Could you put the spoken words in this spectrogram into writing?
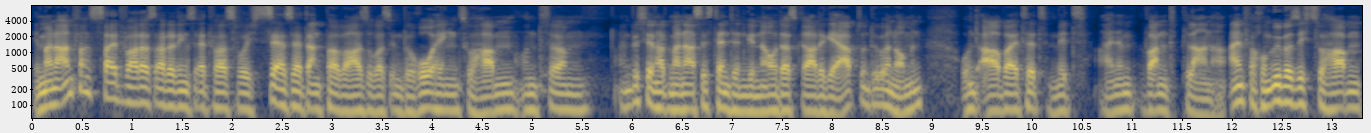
In meiner Anfangszeit war das allerdings etwas, wo ich sehr, sehr dankbar war, sowas im Büro hängen zu haben. Und ähm, ein bisschen hat meine Assistentin genau das gerade geerbt und übernommen und arbeitet mit einem Wandplaner. Einfach um Übersicht zu haben,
